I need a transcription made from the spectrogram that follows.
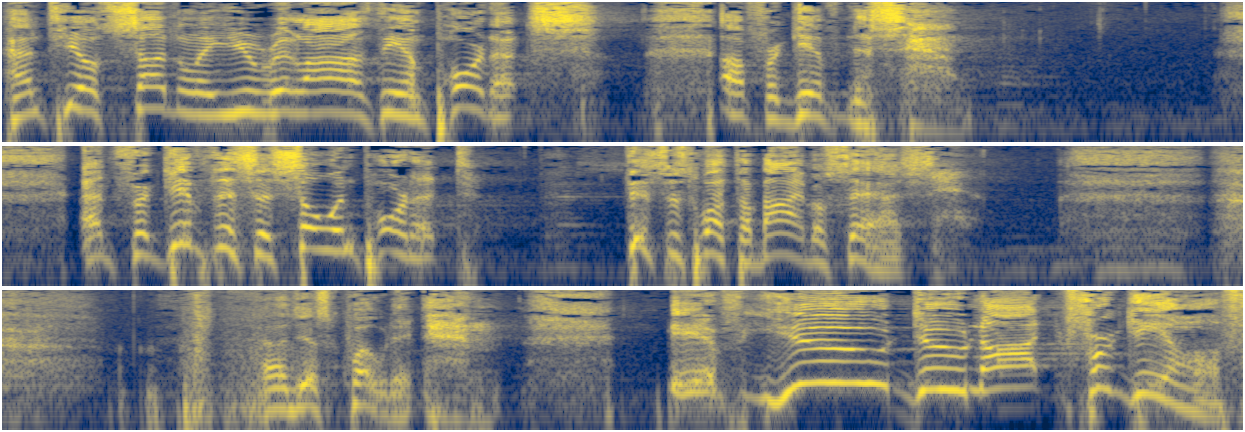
until suddenly you realize the importance of forgiveness. And forgiveness is so important. This is what the Bible says. I'll just quote it. If you do not forgive,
